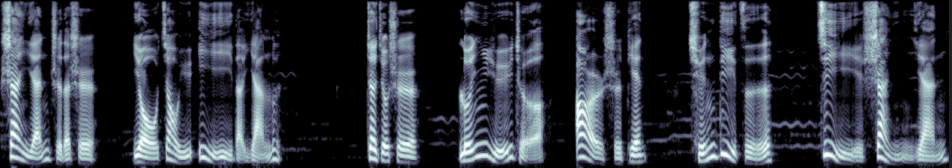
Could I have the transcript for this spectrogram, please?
善言指的是有教育意义的言论。这就是《论语》者二十篇，群弟子记善言。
